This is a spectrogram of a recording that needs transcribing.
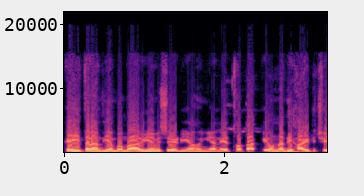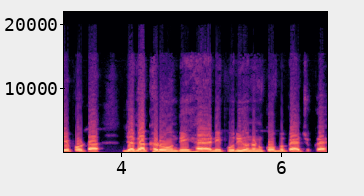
ਕਈ ਤਰ੍ਹਾਂ ਦੀਆਂ ਬਿਮਾਰੀਆਂ ਵੀ ਸੇੜੀਆਂ ਹੋਈਆਂ ਨੇ ਇੱਥੋਂ ਤੱਕ ਕਿ ਉਹਨਾਂ ਦੀ ਹਾਈਟ 6 ਫੁੱਟ ਆ ਜਗ੍ਹਾ ਖੜੋਣ ਦੀ ਹੈ ਨਹੀਂ ਪੂਰੀ ਉਹਨਾਂ ਨੂੰ ਕੁੱਬ ਪੈ ਚੁੱਕਾ ਹੈ।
